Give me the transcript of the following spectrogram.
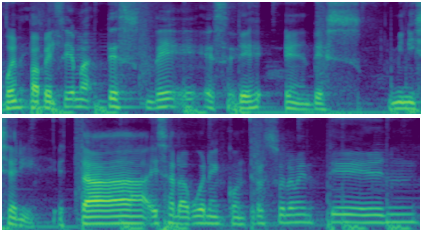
buen papel. Se llama Des, D-E-S. De, eh, Des, miniserie. Está, esa la pueden encontrar solamente en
